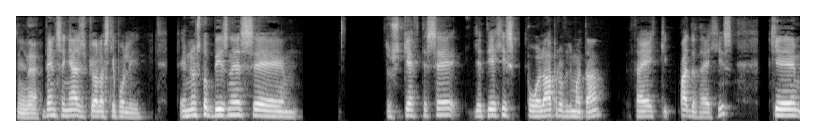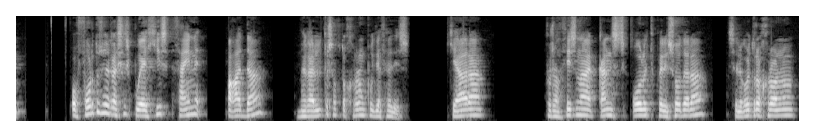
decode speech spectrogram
Ναι. Δεν σε νοιάζει κιόλας και πολύ. Ενώ στο business ε, το σκέφτεσαι γιατί έχεις πολλά προβλήματα, θα έχει, πάντα θα έχεις και ο φόρτος εργασίας που έχεις θα είναι πάντα μεγαλύτερος από το χρόνο που διαθέτεις. Και άρα προσπαθείς να κάνεις όλο και περισσότερα σε λιγότερο χρόνο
